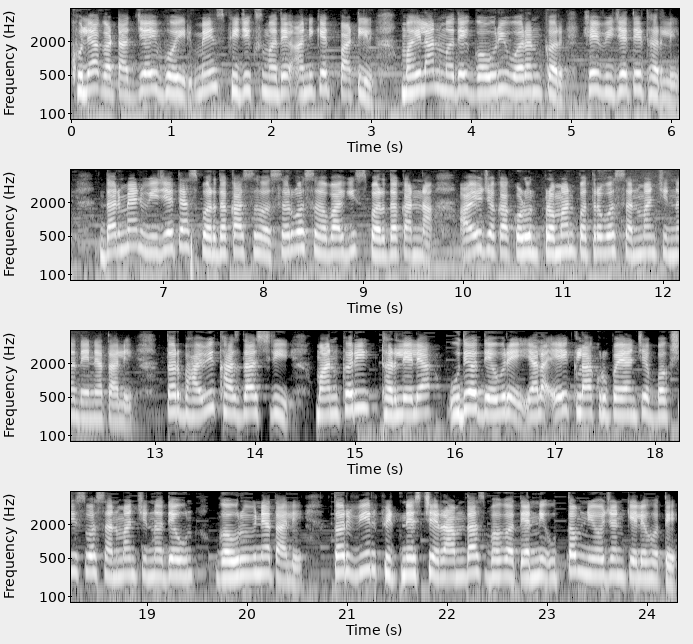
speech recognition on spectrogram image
खुल्या गटात जय भोईर मेन्स फिजिक्समध्ये अनिकेत पाटील महिलांमध्ये गौरी वरणकर हे विजेते ठरले. दरम्यान विजेत्या स्पर्धकासह सर्व सहभागी स्पर्धकांना आयोजकाकडून प्रमाणपत्र व सन्मान चिन्ह देण्यात आले. तर भावी खासदार श्री मानकरी ठरलेल्या उदय देवरे याला एक लाख रुपयांचे बक्षीस व सन्मान चिन्ह देऊन गौरविण्यात आले. तर वीर फिट फिटनेसचे रामदास भगत यांनी उत्तम नियोजन केले होते.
